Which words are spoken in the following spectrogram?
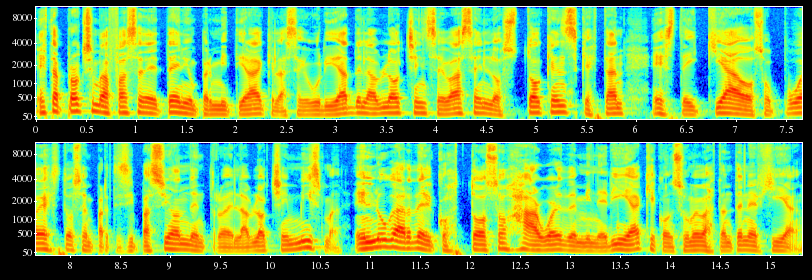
Esta próxima fase de Ethereum permitirá que la seguridad de la blockchain se base en los tokens que están stakeados o puestos en participación dentro de la blockchain misma, en lugar del costoso hardware de minería que consume bastante energía,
